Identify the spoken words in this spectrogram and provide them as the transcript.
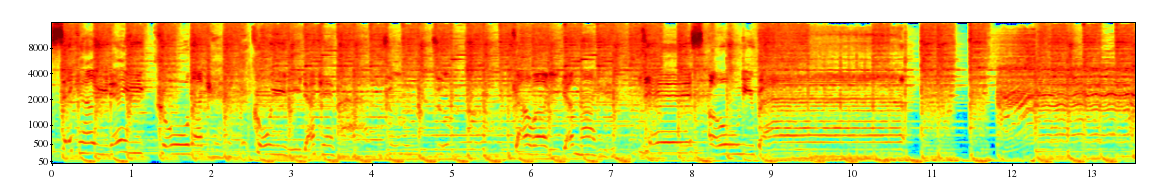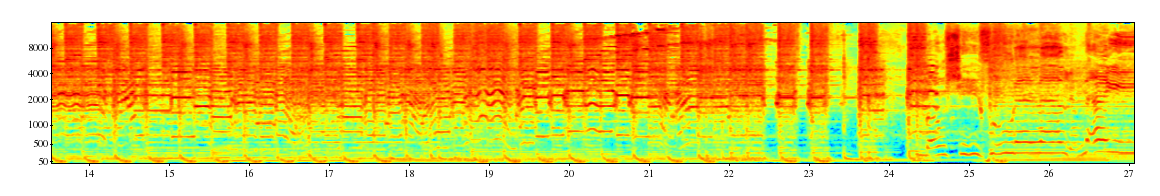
世界で一個だけ恋にだけは変わりがない Yes only one もし触れられない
